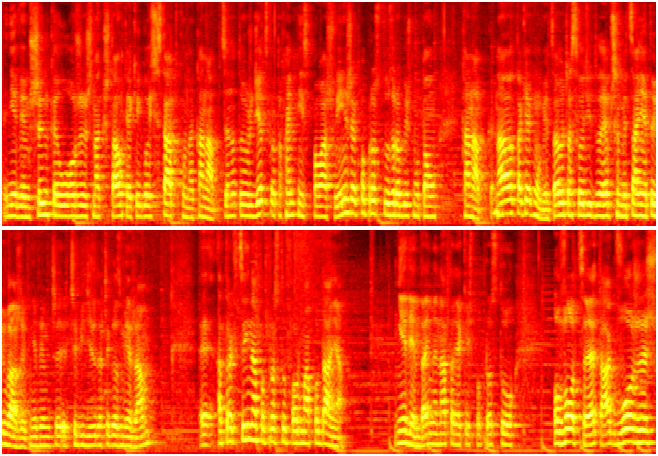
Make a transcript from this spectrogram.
nie wiem, szynkę ułożysz na kształt jakiegoś statku na kanapce, no to już dziecko to chętniej spałaszuje, niż jak po prostu zrobisz mu tą kanapkę. No, tak jak mówię, cały czas chodzi tutaj o przemycanie tych warzyw. Nie wiem, czy, czy widzisz, do czego zmierzam. E, atrakcyjna po prostu forma podania. Nie wiem, dajmy na to jakieś po prostu owoce, tak? Włożysz,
